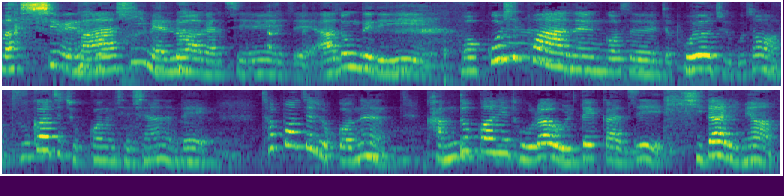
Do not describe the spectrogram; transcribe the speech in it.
마시멜로. 마시멜로와 같이 이제 아동들이 먹고 싶어하는 것을 이제 보여주고서 두 가지 조건을 제시하는데 첫 번째 조건은 감독관이 돌아올 때까지 기다리면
